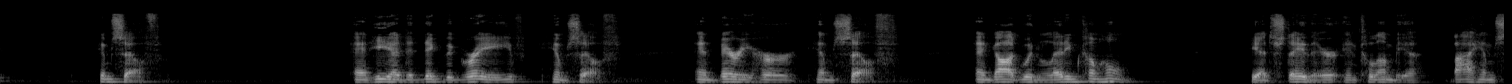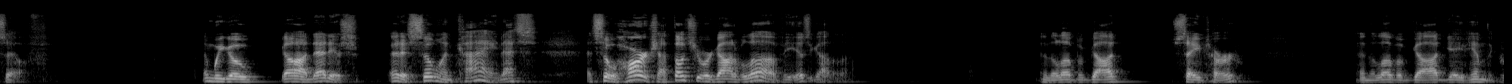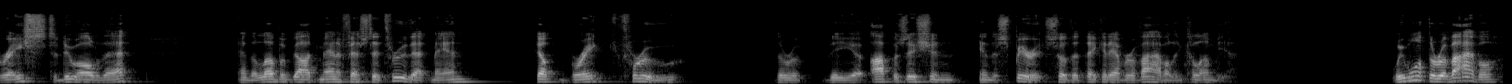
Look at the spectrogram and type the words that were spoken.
himself, and he had to dig the grave himself and bury her himself. And God wouldn't let him come home. He had to stay there in Colombia by himself. And we go, God, that is that is so unkind. That's that's so harsh. I thought you were a God of love. He is a God of love. And the love of God saved her. And the love of God gave him the grace to do all of that. And the love of God manifested through that man helped break through the, the uh, opposition in the spirit so that they could have revival in Colombia. We want the revival,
